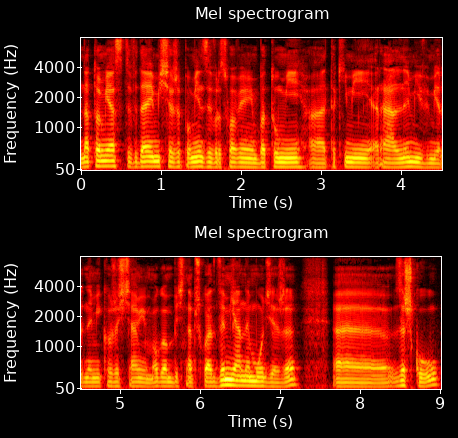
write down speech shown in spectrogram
Natomiast wydaje mi się, że pomiędzy Wrocławiem i Batumi takimi realnymi, wymiernymi korzyściami korzyściami mogą być na przykład wymiany młodzieży ze szkół,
